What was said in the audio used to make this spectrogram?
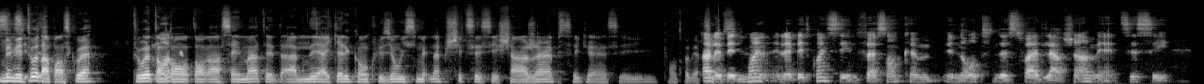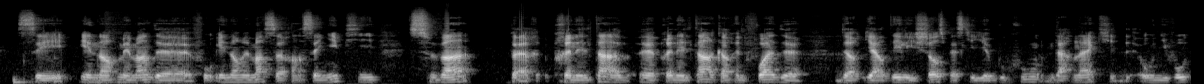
mais, mais toi, t'en penses quoi? Toi, ton, ton, ton renseignement t'a amené à quelle conclusion ici maintenant? Puis je sais que c'est changeant, puis c'est que c'est controversé. Ah, le Bitcoin, le Bitcoin, c'est une façon comme une autre de se faire de l'argent, mais tu sais, c'est c'est énormément de, faut énormément se renseigner, puis souvent prenez le temps, euh, prenez le temps encore une fois de de regarder les choses parce qu'il y a beaucoup d'arnaques au niveau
